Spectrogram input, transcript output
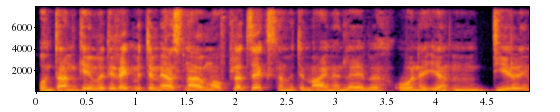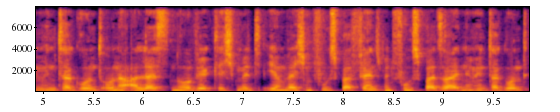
Und dann gehen wir direkt mit dem ersten Album auf Platz 6, ne, mit dem einen Label. Ohne irgendeinen Deal im Hintergrund, ohne alles. Nur wirklich mit irgendwelchen Fußballfans, mit Fußballseiten im Hintergrund.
